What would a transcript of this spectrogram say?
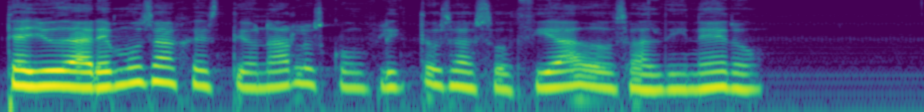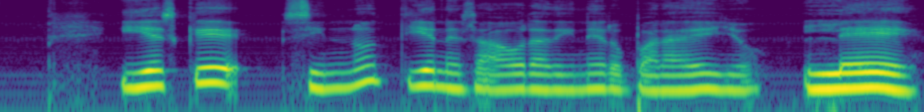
Te ayudaremos a gestionar los conflictos asociados al dinero. Y es que si no tienes ahora dinero para ello, lee,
